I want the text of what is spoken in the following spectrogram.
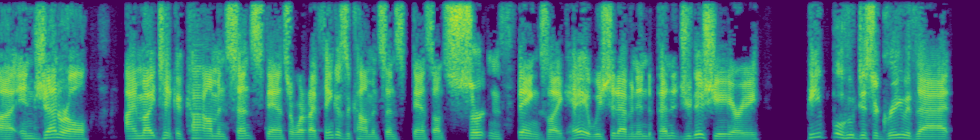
Uh, in general, I might take a common sense stance or what I think is a common sense stance on certain things, like, hey, we should have an independent judiciary. People who disagree with that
